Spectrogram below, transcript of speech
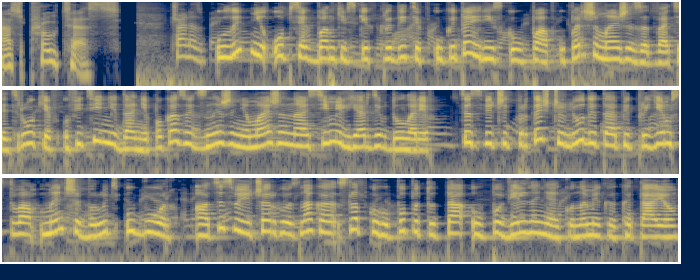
Mass protests. У липні обсяг банківських кредитів у Китаї різко впав уперше майже за 20 років. Офіційні дані показують зниження майже на 7 мільярдів доларів. Це свідчить про те, що люди та підприємства менше беруть у борг. А це своєю чергою ознака слабкого попиту та уповільнення економіки Китаю.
